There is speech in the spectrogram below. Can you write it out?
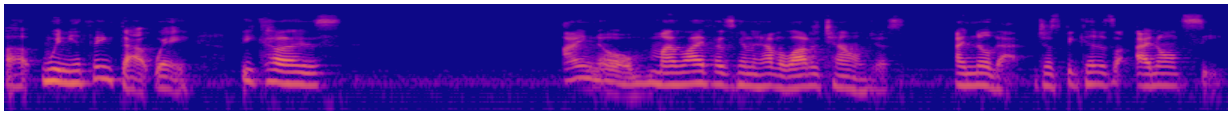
uh, when you think that way because I know my life is going to have a lot of challenges. I know that just because I don't see.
